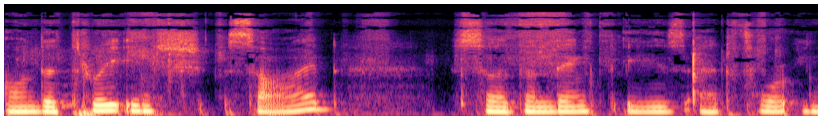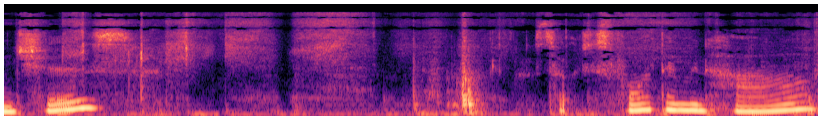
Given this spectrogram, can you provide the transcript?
on the three inch side so the length is at four inches. So just fold them in half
